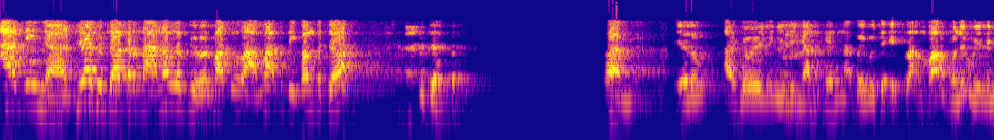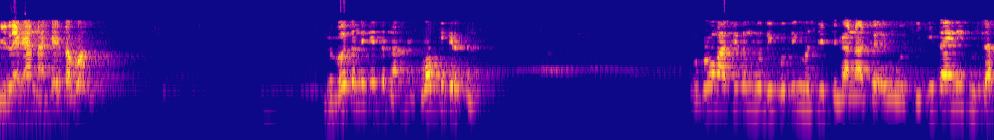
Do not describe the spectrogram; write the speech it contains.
Artinya dia sudah tertanam lebih hormat ulama ketimbang pejabat. Pejabat. Paham? Ya lo, argo wiling-wilingan kan. Aku itu Islam, Pak. Mana wiling-wiling kan, nak apa? Lho boten iki tenang, kula pikir tenang. Kalau ngaji temu putih mesti dengan ada emosi. Kita ini sudah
